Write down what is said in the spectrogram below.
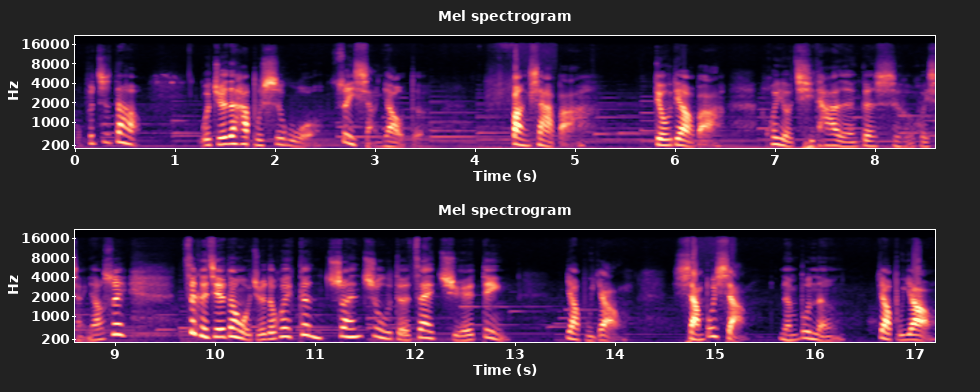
我不知道。我觉得它不是我最想要的，放下吧，丢掉吧，会有其他人更适合会想要，所以这个阶段我觉得会更专注的在决定。要不要？想不想？能不能？要不要？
